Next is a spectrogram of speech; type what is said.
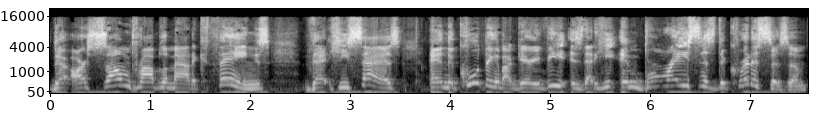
there are some problematic things that he says. And the cool thing about Gary Vee is that he embraces the criticism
